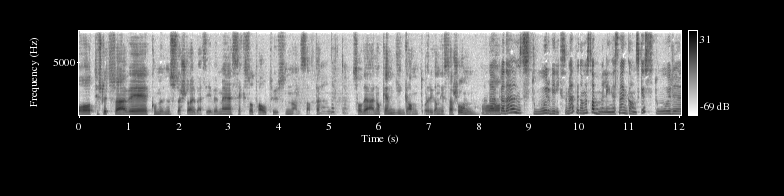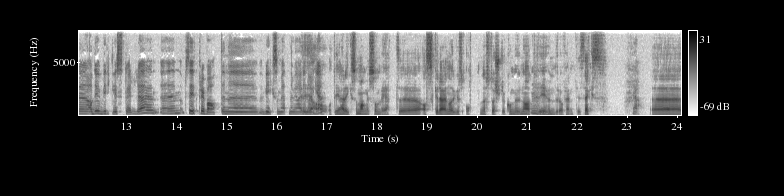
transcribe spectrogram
Og til slutt så er vi kommunens største arbeidsgiver med 6500 ansatte. Ja, så det er nok en gigantorganisasjon. Og... Det er akkurat det. En stor virksomhet. Det kan jo sammenlignes med en ganske stor av de virkelig større eh, private virksomhetene vi har i Norge. Ja, og det er det ikke så mange som vet. Eh, Asker er Norges åttende største kommune av 356. Ja.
